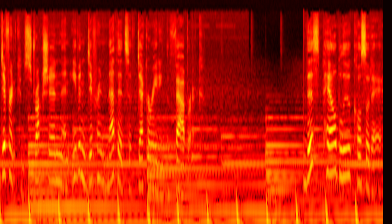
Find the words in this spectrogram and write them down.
different construction, and even different methods of decorating the fabric. This pale blue kosode,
